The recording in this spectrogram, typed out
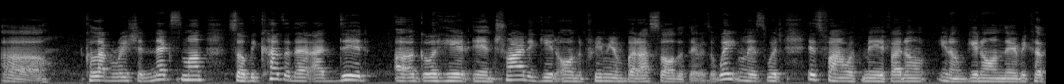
uh, collaboration next month. So because of that, I did uh, go ahead and try to get on the premium, but I saw that there was a waiting list, which is fine with me if I don't, you know, get on there because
